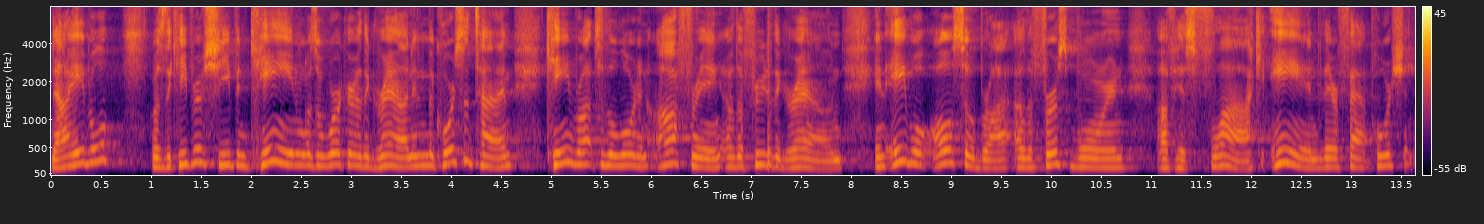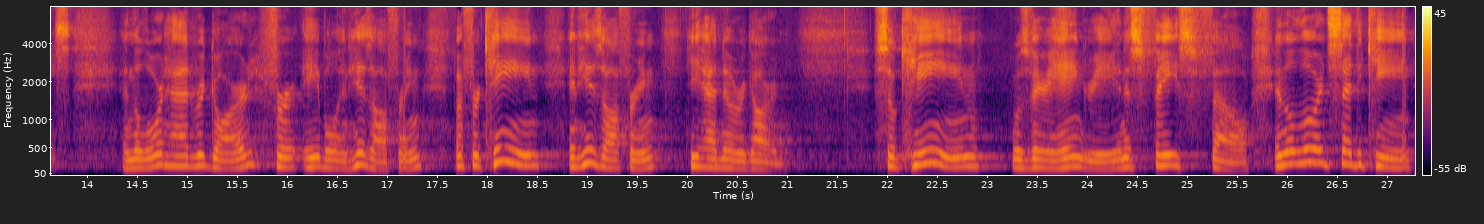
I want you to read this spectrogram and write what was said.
now Abel was the keeper of sheep, and Cain was a worker of the ground. And in the course of time, Cain brought to the Lord an offering of the fruit of the ground. And Abel also brought of the firstborn of his flock and their fat portions. And the Lord had regard for Abel and his offering, but for Cain and his offering, he had no regard. So Cain was very angry, and his face fell. And the Lord said to Cain,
